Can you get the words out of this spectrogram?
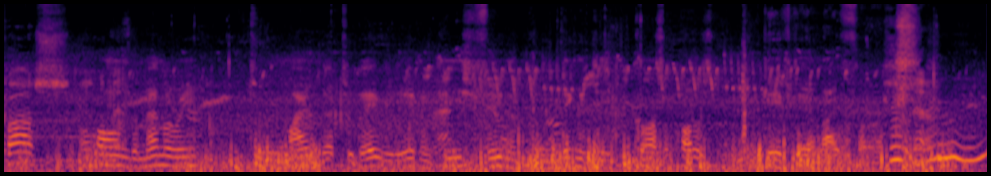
pass on the memory to remind that today we live in peace, freedom, and dignity because of others who gave their life for us. Waking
